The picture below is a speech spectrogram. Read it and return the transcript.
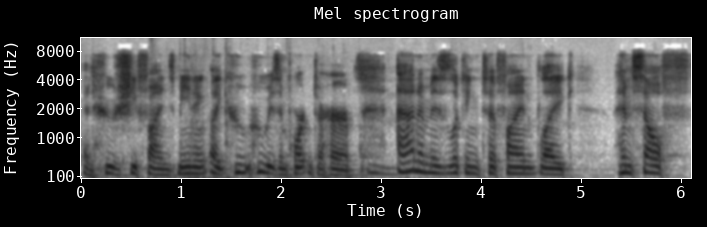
and who she finds meaning, like who who is important to her. Mm. Adam is looking to find like himself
